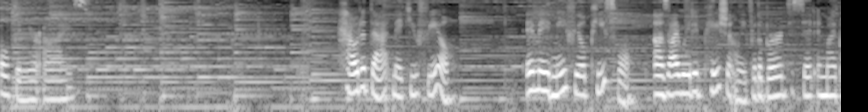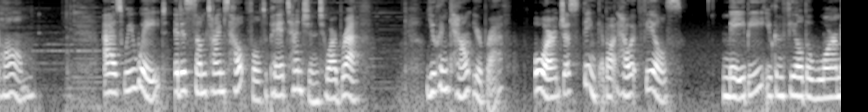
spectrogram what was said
Open your eyes. How did that make you feel? It made me feel peaceful as I waited patiently for the bird to sit in my palm. As we wait, it is sometimes helpful to pay attention to our breath. You can count your breath or just think about how it feels. Maybe you can feel the warm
